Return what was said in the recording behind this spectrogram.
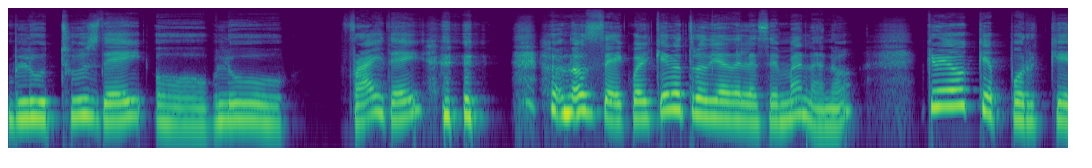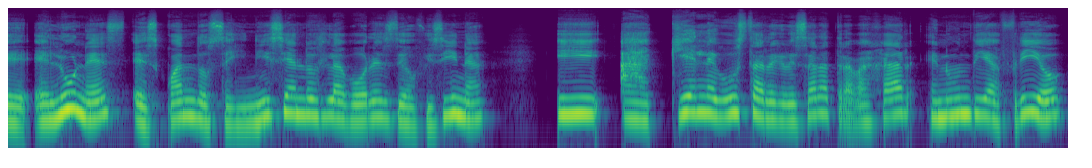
Blue Tuesday o Blue Friday? no sé, cualquier otro día de la semana, ¿no? Creo que porque el lunes es cuando se inician los labores de oficina y a quién le gusta regresar a trabajar en un día frío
